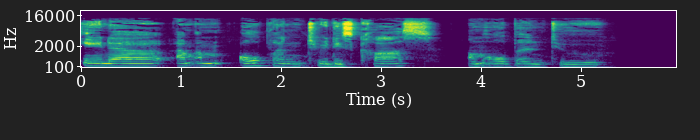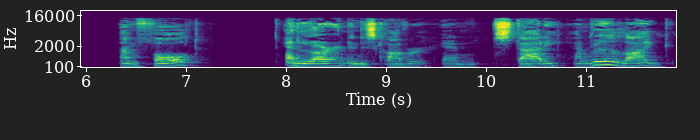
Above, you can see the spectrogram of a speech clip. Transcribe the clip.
and uh, I'm I'm open to discuss. I'm open to unfold and learn and discover and study and really like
